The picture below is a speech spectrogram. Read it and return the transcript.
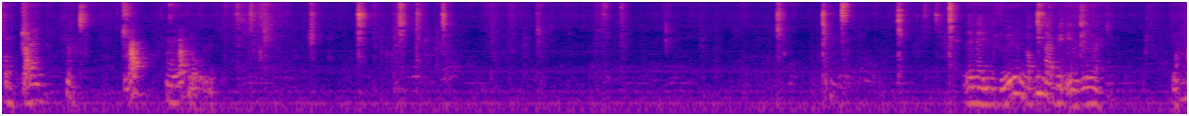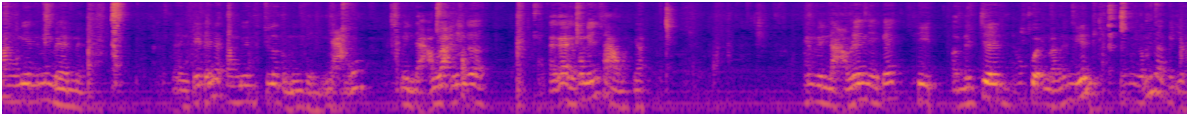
không cay gấp không gấp nổi đây này dưới là ngấm gia vị ở trên này. Thì tăng miên mới mềm này. Đây, cái đấy là tăng miên chưa của mình phải nhão mình đảo loạn lên cơ. Cái này có miếng xào mà nhỉ? Nên mình đảo lên thì cái thịt ở bên trên nó quyện vào cái miếng. Nó ngấm gia vị. rồi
